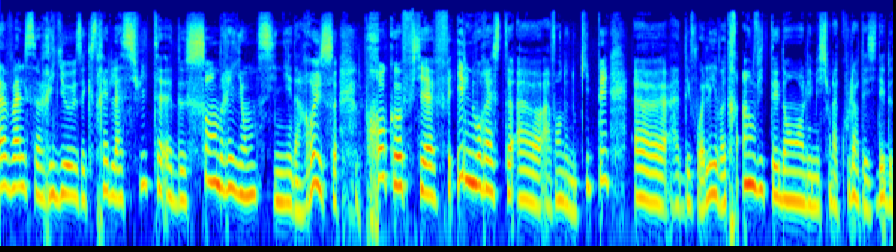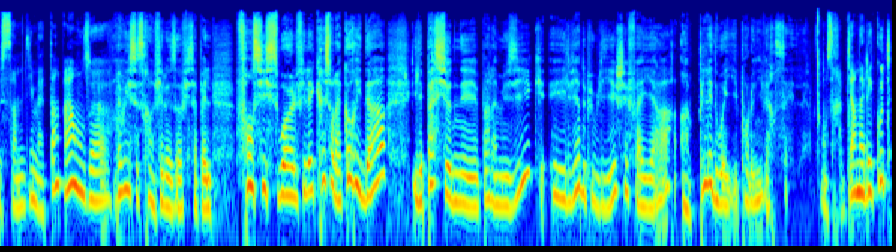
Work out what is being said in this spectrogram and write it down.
La valse rieuse, extrait de la suite de Cendrillon, signé d'un russe, Prokofiev. Il nous reste, euh, avant de nous quitter, euh, à dévoiler votre invité dans l'émission La couleur des idées de samedi matin à 11h. Eh oui, ce sera un philosophe, il s'appelle Francis Wolff. Il a écrit sur la corrida, il est passionné par la musique et il vient de publier chez Fayard un plaidoyer pour l'universel. On sera bien à l'écoute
